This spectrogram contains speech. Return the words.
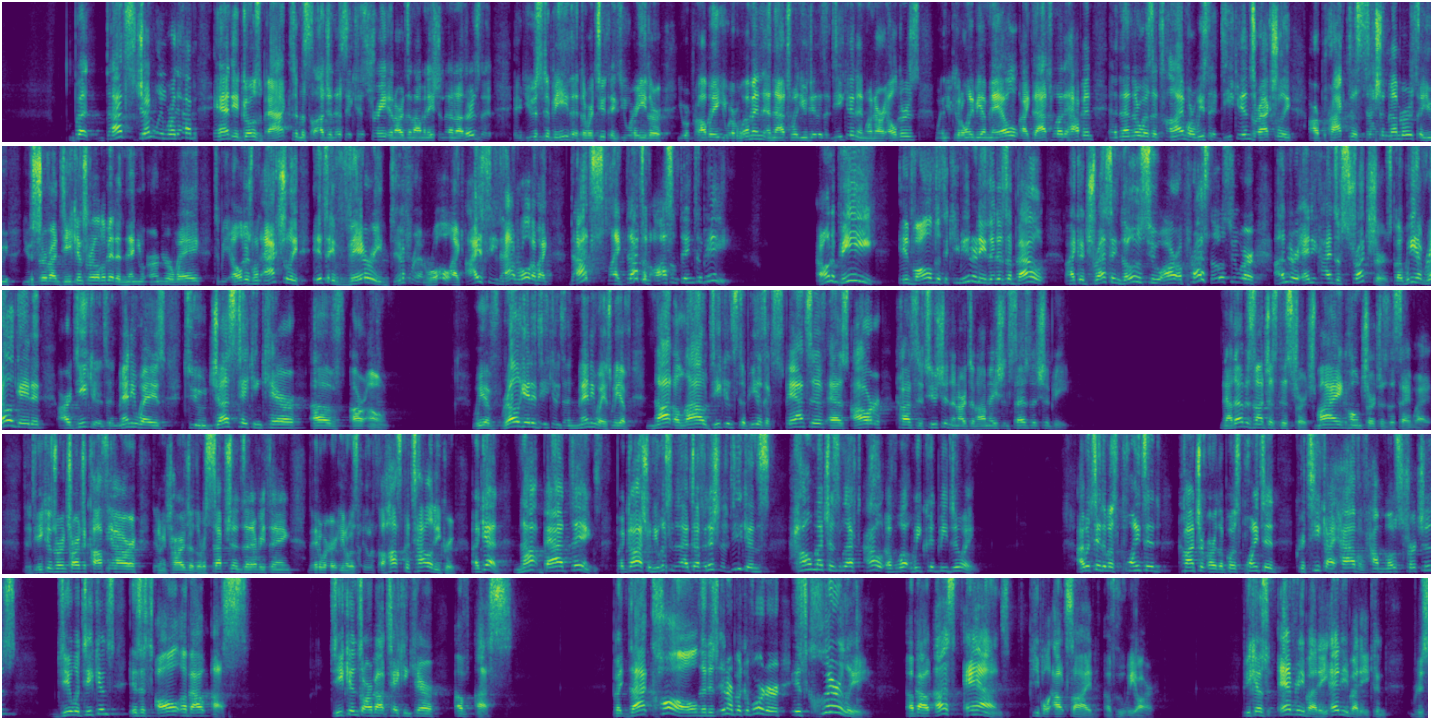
But that's generally where they happen. And it goes back to misogynistic history in our denomination and others that it used to be that there were two things. You were either, you were probably, you were a woman and that's what you did as a deacon. And when our elders, when you could only be a male, like that's what happened. And then there was a time where we said deacons are actually our practice session members. So you, you serve on deacons for a little bit and then you earn your way to be elders when actually it's a very different role. Like I see that role and I'm like, that's like, that's an awesome thing to be. I want to be involved with the community that is about like addressing those who are oppressed, those who are under any kinds of structures. But we have relegated our deacons in many ways to just taking care of our own. We have relegated deacons in many ways. We have not allowed deacons to be as expansive as our Constitution and our denomination says it should be. Now, that is not just this church. My home church is the same way. The deacons were in charge of coffee hour. They were in charge of the receptions and everything. They were, you know, it was, it was the hospitality group. Again, not bad things. But gosh, when you listen to that definition of deacons, how much is left out of what we could be doing? I would say the most pointed contra- or the most pointed critique I have of how most churches deal with deacons is it's all about us. Deacons are about taking care of us. But that call that is in our book of order is clearly about us and people outside of who we are. Because everybody, anybody can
